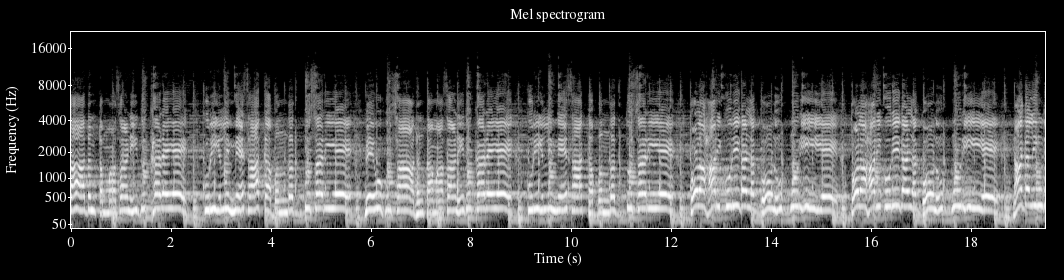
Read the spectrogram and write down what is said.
ಮೇವು ಸಣಿದು ಖರೆಯೇ ಕುರಿಯಲ್ಲಿ ಮೇಸಾಕ ಬಂದದ್ದು ಸರಿಯೇ. ಮೇವು ಹುಲ್ಸಾದಂತ ಸಣಿದು ಖರೆಯೇ ಕುರಿಯಲ್ಲಿ ಮೇಸಾಕ ಬಂದದ್ದು ಸರಿಯೇ. ತೋಳಹಾರಿ ಕುರಿಗಳ ಗೋಣು ಮುರಿಯೇ, ತೋಳಹಾರಿ ಕುರಿಗಳ ಗೋಣು ಮುರಿಯೇ. ನಾಗಲಿಂಗ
